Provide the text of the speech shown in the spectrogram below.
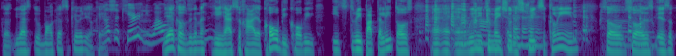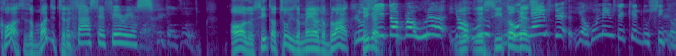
Cause you guys do market security, okay? No security. Why would Yeah, we because we're gonna. He has to hire Kobe. Kobe eats three patelitos, and, and, and we need to make sure the streets are clean. So, so it's, it's a cost. It's a budget to The this. Fast and Furious. Oh, Lucito too. He's the mayor of the block. He got- Lucito, bro, who the yo? Lu- who, Lucito who gets- names their yo? Who names their kid Lucito?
